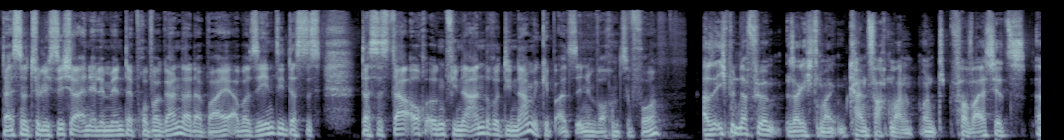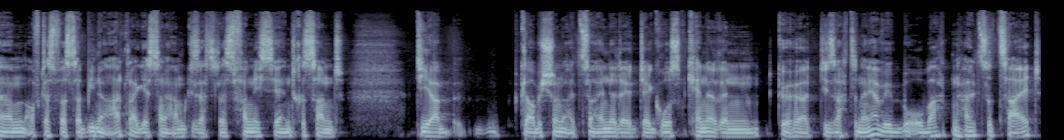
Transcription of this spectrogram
Da ist natürlich sicher ein Element der Propaganda dabei, aber sehen Sie, dass es, dass es da auch irgendwie eine andere Dynamik gibt als in den Wochen zuvor? Also ich bin dafür, sage ich mal, kein Fachmann und verweise jetzt ähm, auf das, was Sabine Adler gestern Abend gesagt hat. Das fand ich sehr interessant die ja, glaube ich, schon als zu einer der, der großen Kennerinnen gehört, die sagte, naja, wir beobachten halt zurzeit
